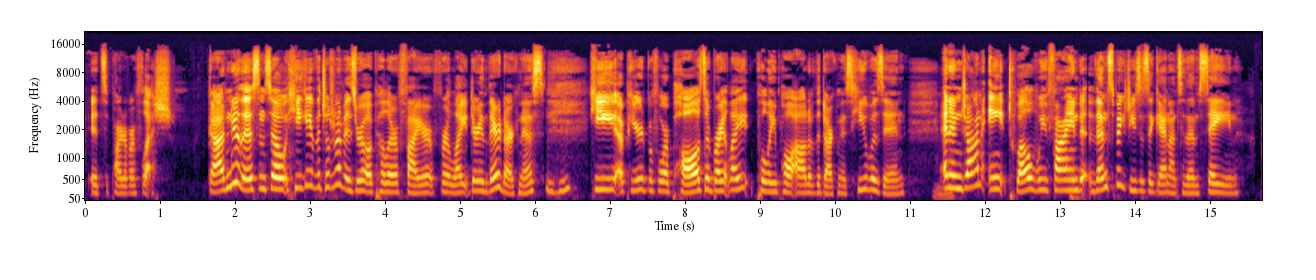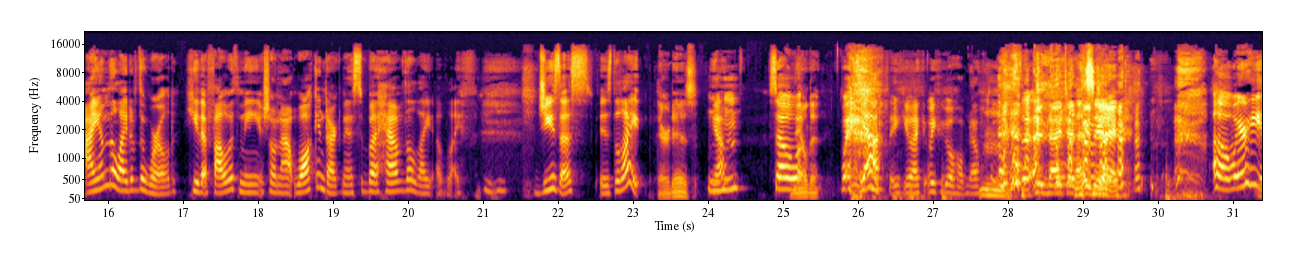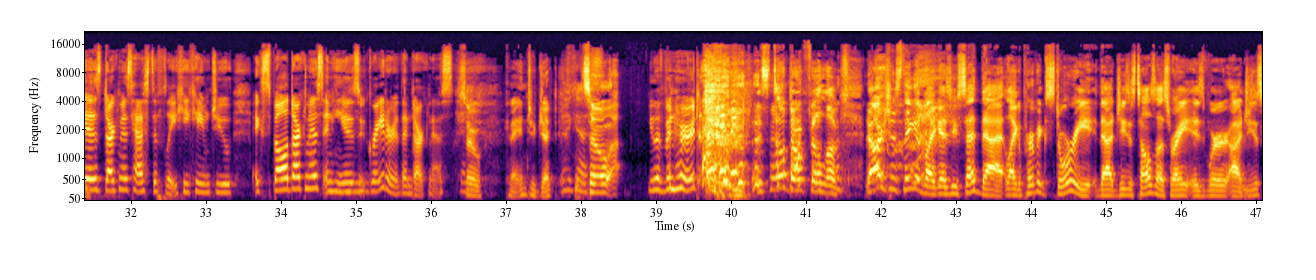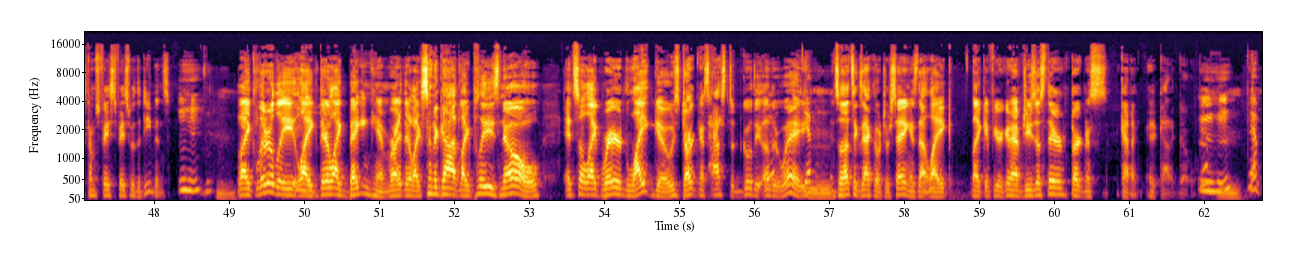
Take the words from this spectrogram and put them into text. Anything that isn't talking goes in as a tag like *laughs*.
It's a part of our flesh. God knew this, and so he gave the children of Israel a pillar of fire for light during their darkness. Mhm. He appeared before Paul as a bright light, pulling Paul out of the darkness he was in. And in John 8 12, we find, Then spake Jesus again unto them, saying, I am the light of the world. He that followeth me shall not walk in darkness, but have the light of life. Jesus is the light. There it is. Yeah. Mhm. So, Nailed it. *laughs* yeah, thank you. I c we can go home now. So- *laughs* Good night and That's good it. day. *laughs* uh, where he is, darkness has to flee. He came to expel darkness, and he is greater than darkness. So, can I interject? I guess. So, uh, You have been heard. *laughs* I still don't feel love. Now, I was just thinking, like, as you said that, like, a perfect story that Jesus tells us, right, is where uh, Jesus comes face to face with the demons. hmm Like, literally, like, they're like begging him, right? They're like, Son of God, like, please, no. And so, like, where light goes, darkness has to go the other way. Yep. Mhm. And so that's exactly what you're saying is that, like, like if you're gonna have Jesus there, darkness gotta it gotta go. hmm Mhm. Yep.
